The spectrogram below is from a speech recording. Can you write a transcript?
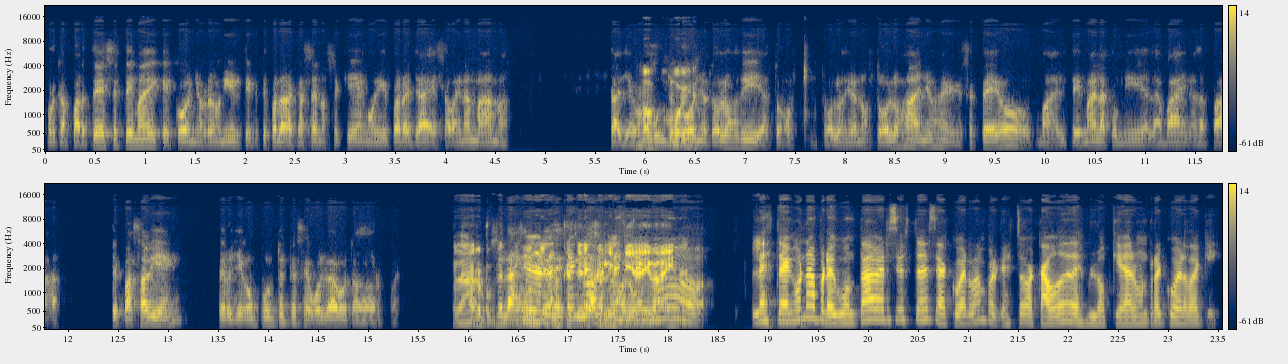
porque aparte de ese tema de que coño, reunirte, irte para la casa de no sé quién, o ir para allá, esa vaina mama. O sea, llega un No, punto de obvio. coño todos los días, to- todos los días, no, todos los años en ese peo, más el tema de la comida, la vaina, la paja, te pasa bien, pero llega un punto en que se vuelve agotador, pues. Claro, porque La tú gente les que tienes que limpiar y vaina. les tengo una pregunta a ver si ustedes se acuerdan, porque esto acabo de desbloquear un recuerdo aquí.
